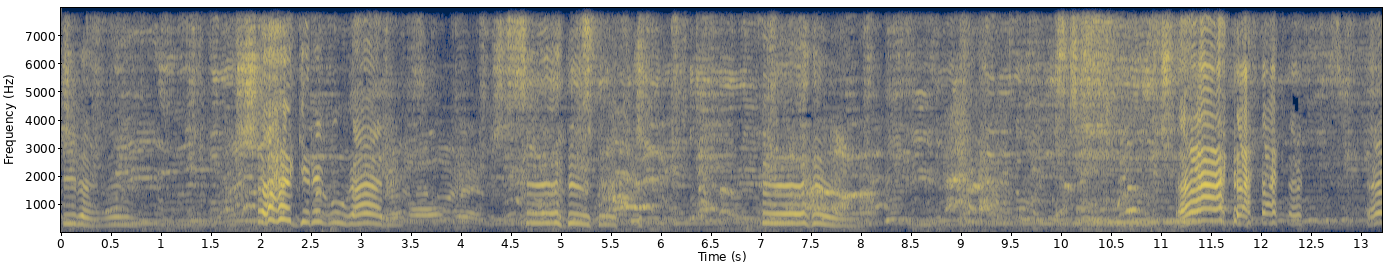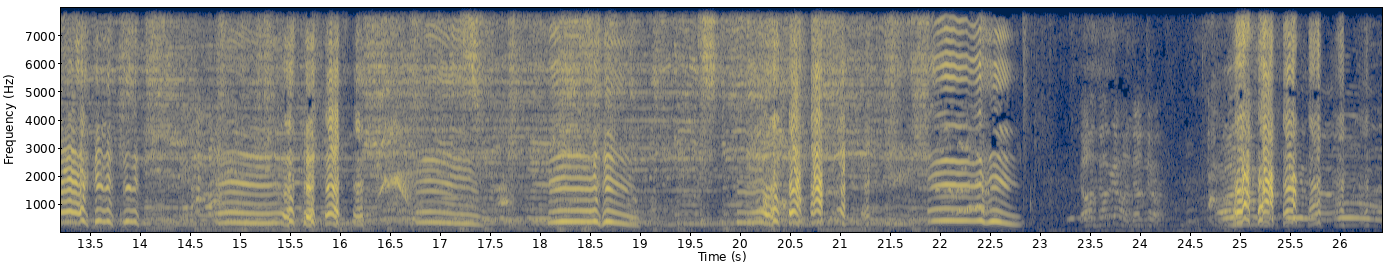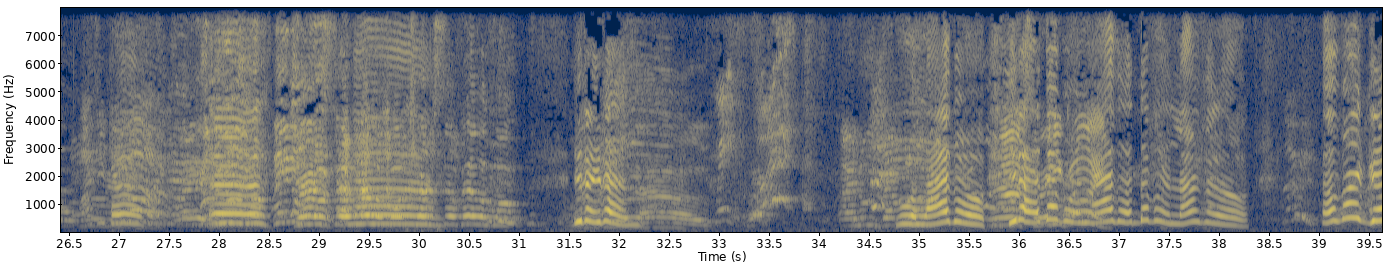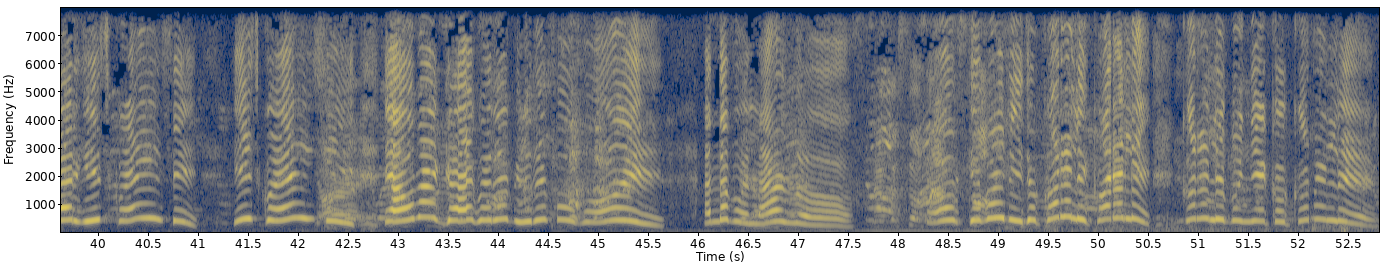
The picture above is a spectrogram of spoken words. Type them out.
Mira. Ah, quiere jugar. Don't, Mira, mira. Volado. Mira, anda volado, anda volado. Oh my god, he's crazy. He's crazy. Oh my God, what a beautiful boy. Anda volado. Oh, qué bonito. Córrele, córrele. Córrele, muñeco, córrele.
